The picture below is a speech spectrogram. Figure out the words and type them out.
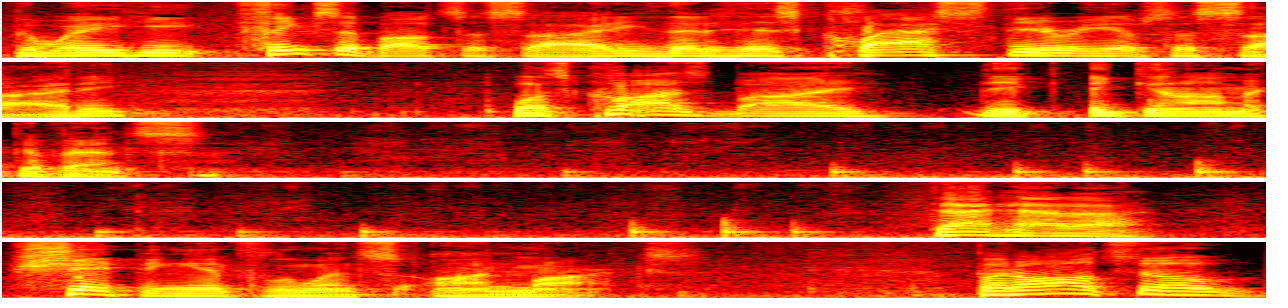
the way he thinks about society, that his class theory of society was caused by the economic events. That had a shaping influence on Marx. But also,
